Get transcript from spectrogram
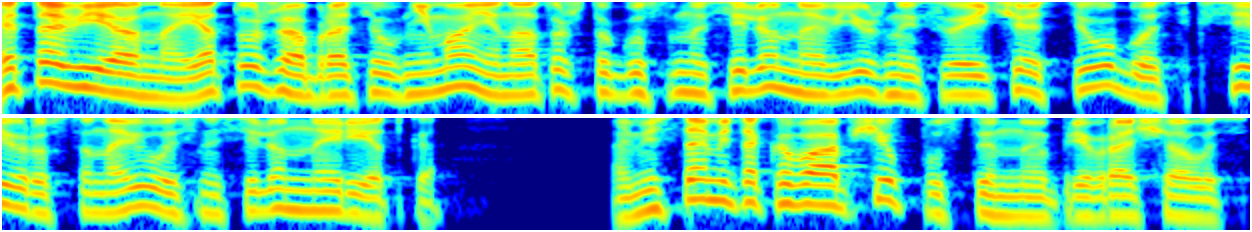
Это верно. Я тоже обратил внимание на то, что густонаселенная в южной своей части область к северу становилась населенной редко. А местами так и вообще в пустынную превращалась.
